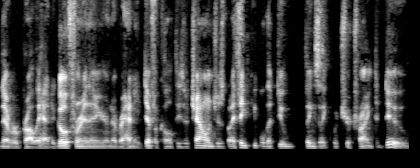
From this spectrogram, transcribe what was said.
never probably had to go through anything or never had any difficulties or challenges but i think people that do things like what you're trying to do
